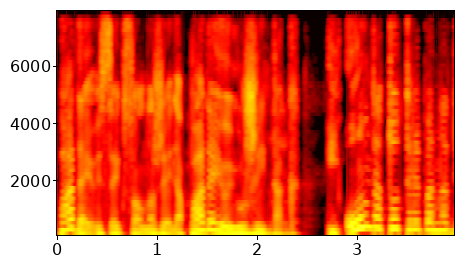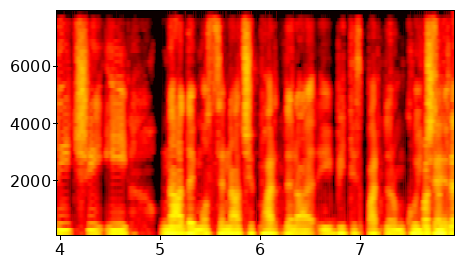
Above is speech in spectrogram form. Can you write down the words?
Pada joj seksualna želja, pada joj užitak. I onda to treba nadići i nadajmo se naći partnera i biti s partnerom koji Baš će reći,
